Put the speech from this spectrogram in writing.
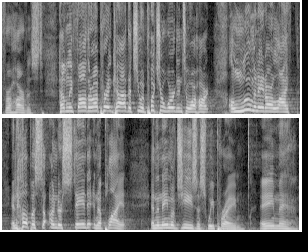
for harvest. Heavenly Father, I pray, God, that you would put your word into our heart, illuminate our life, and help us to understand it and apply it. In the name of Jesus, we pray. Amen.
